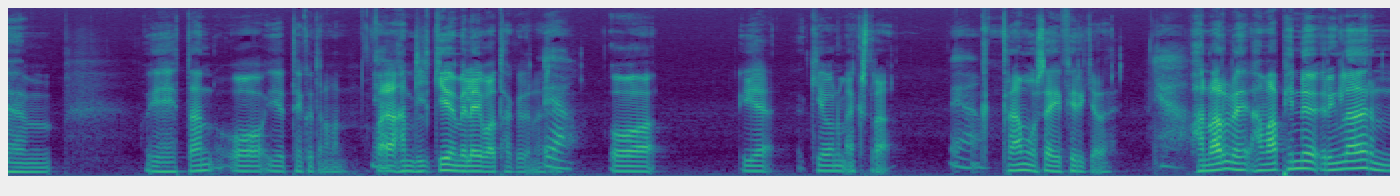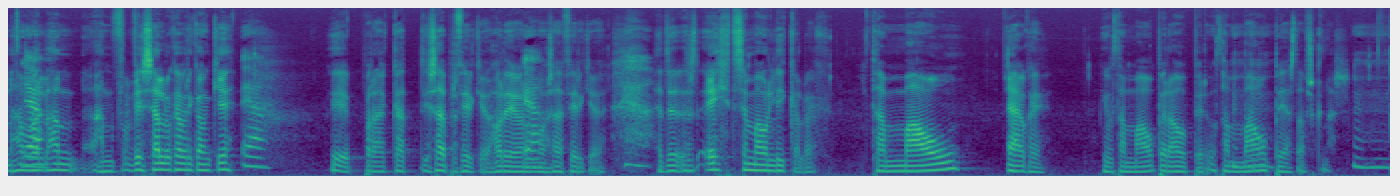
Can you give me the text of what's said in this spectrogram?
um, og ég hitt hann og ég tek utan á hann. Já. það, hann gefur mig leifa að taka utan á þessu. Já, og ég gefa honum ekstra já, kram og segi fyrirgjaði já, hann var, alveg, hann var pínu ringlaður en hann, var, hann, hann vissi alveg hvað var í gangi. Já, ég, bara, gat, ég sagði bara fyrirgjaði, horfði ég honum og sagði fyrirgjaði þetta er eitt sem má líka alveg. Það má eða ok, jú það má bera ábyrð og það má Mhm. beðast afskunar mm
